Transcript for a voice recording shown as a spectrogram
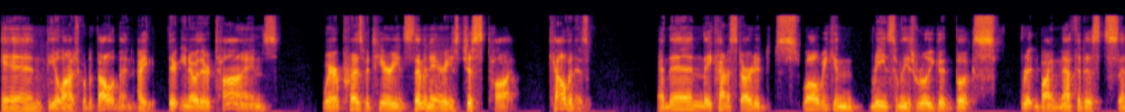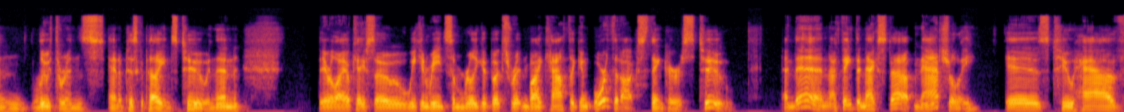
in theological development. I there, you know, there are times where Presbyterian seminaries just taught Calvinism. And then they kind of started, well, we can read some of these really good books written by Methodists and Lutherans and Episcopalians too. And then they were like, okay, so we can read some really good books written by Catholic and Orthodox thinkers too. And then I think the next step naturally is to have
